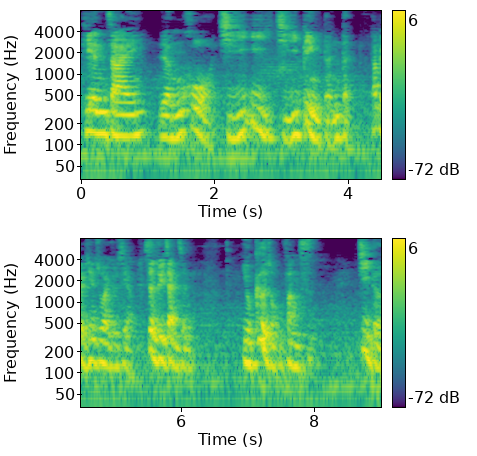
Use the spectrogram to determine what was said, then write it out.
天灾人祸、疾疫、疾病等等，他表现出来就是这样。甚至于战争，有各种方式，记得。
